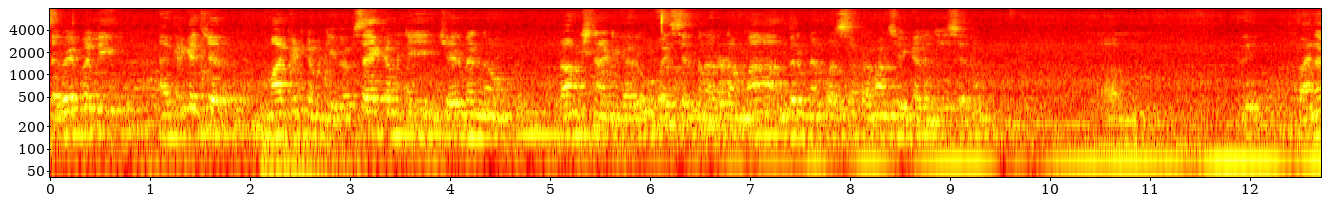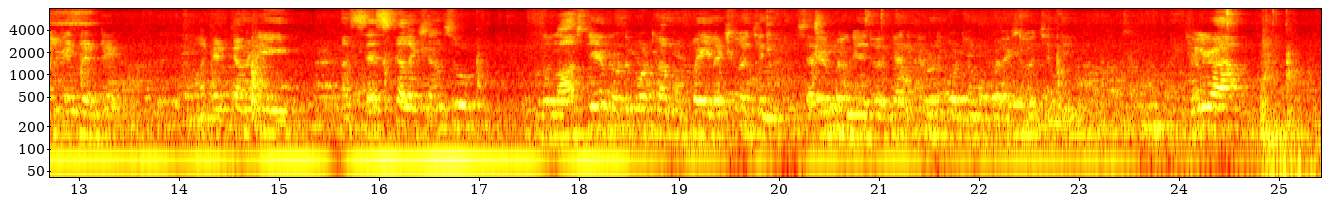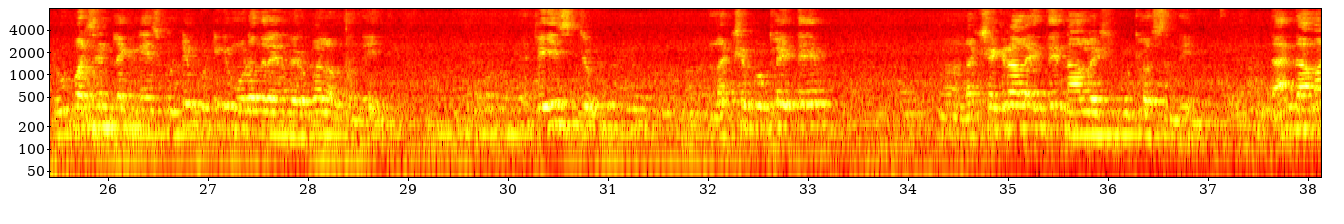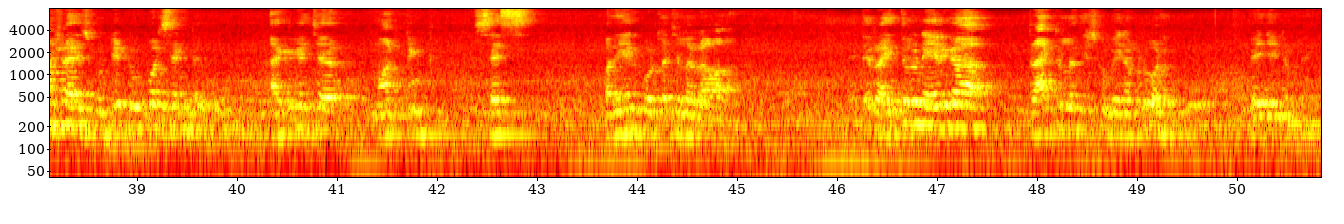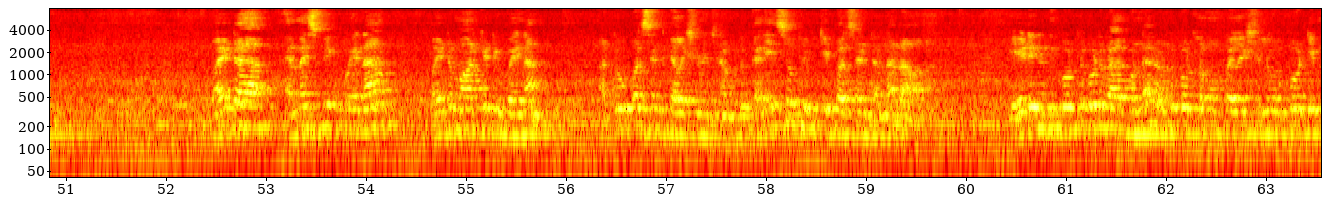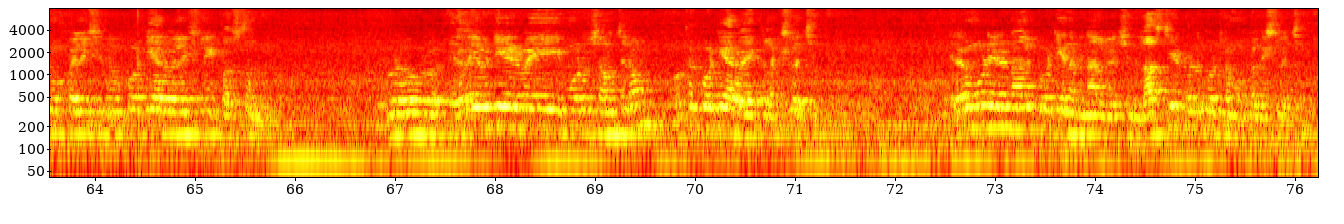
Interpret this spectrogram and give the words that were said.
Sarvepalli agriculture market committee వ్యవసాయ committee chairman Ramakrishna Reddy గారు vice chairman Arunamma అందరూ మెంబర్స్ ప్రమాణ స్వీకారం చేశారు. ఫైనల్గా ఏంటంటే మార్కెట్ కమిటీ సెస్ కలెక్షన్స్ ఇప్పుడు లాస్ట్ ఇయర్ రెండు కోట్ల ముప్పై లక్షలు వచ్చింది. సర్వేపల్లి నియోజకవర్గానికి రెండు కోట్ల ముప్పై లక్షలు వచ్చింది. యాక్చువల్గా టూ పర్సెంట్ లెక్క వేసుకుంటే పుట్టికి మూడు వందల ఎనభై రూపాయలు అవుతుంది. అట్లీస్ట్ లక్ష పుట్లయితే లక్ష ఎకరాలు అయితే నాలుగు లక్షల పుట్లు వస్తుంది. దాని దామాషా వేసుకుంటే two percent agriculture marketing cess పదిహేను కోట్ల చిల్లర రావాలి? అయితే రైతులు నేరుగా ట్రాక్టర్లో తీసుకుపోయినప్పుడు వాళ్ళు పే చేయటం లేదు. బయట ఎంఎస్పికి పోయినా బయట మార్కెట్కి పోయినా ఆ టూ పర్సెంట్ కలెక్షన్ వచ్చినప్పుడు కనీసం ఫిఫ్టీ పర్సెంట్ అన్నా రావాలి? ఏడెనిమిది కోట్లు కూడా రాకుండా రెండు కోట్ల ముప్పై లక్షలు కోటి ముప్పై లక్షలు కోటి అరవై లక్షలు ఇట్లా వస్తుంది. ఇప్పుడు ఇరవై ఒకటి ఇరవై మూడు సంవత్సరం ఒక కోటి అరవై ఒక్క లక్షలు వచ్చింది. ఇరవై మూడు ఇరవై నాలుగు కోటి ఎనభై నాలుగు వచ్చింది. లాస్ట్ ఇయర్ రెండు కోట్ల ముప్పై లక్షలు వచ్చింది.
